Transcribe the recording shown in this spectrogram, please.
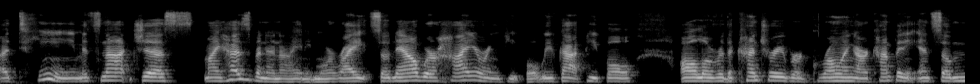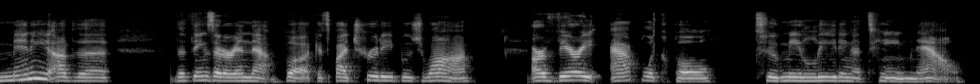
a team. It's not just my husband and I anymore, right? So now we're hiring people. We've got people all over the country. We're growing our company. And so many of the the things that are in that book, it's by Trudy Bourgeois, are very applicable to me leading a team now.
